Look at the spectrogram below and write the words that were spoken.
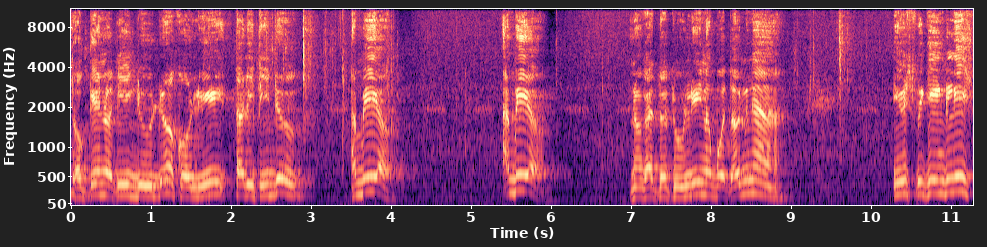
Toke nak tidur dah koli tadi tidur. Ambil ya? Ambil ya? Nak kata tuli nak buat tahu dengar. You speak English?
